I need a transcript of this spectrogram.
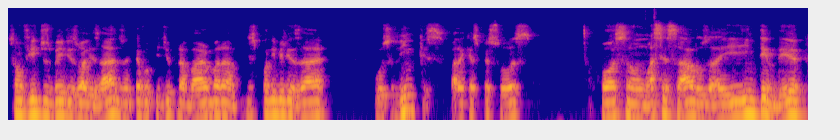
são vídeos bem visualizados, então eu vou pedir para a Bárbara disponibilizar os links para que as pessoas possam acessá-los aí e entender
